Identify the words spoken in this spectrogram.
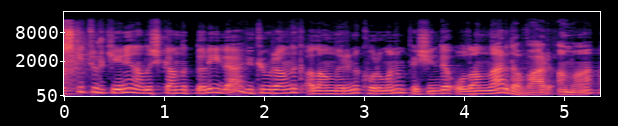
Eski Türkiye'nin alışkanlıklarıyla hükümranlık alanlarını korumanın peşinde olanlar da var ama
